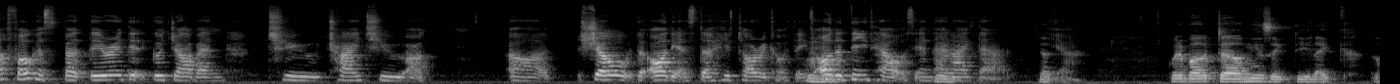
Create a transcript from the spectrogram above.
not focused, but they really did a good job and to try to, uh, uh, show the audience the historical things, all the details, and I like that. Okay. Yeah. What about uh, music? Do you like a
